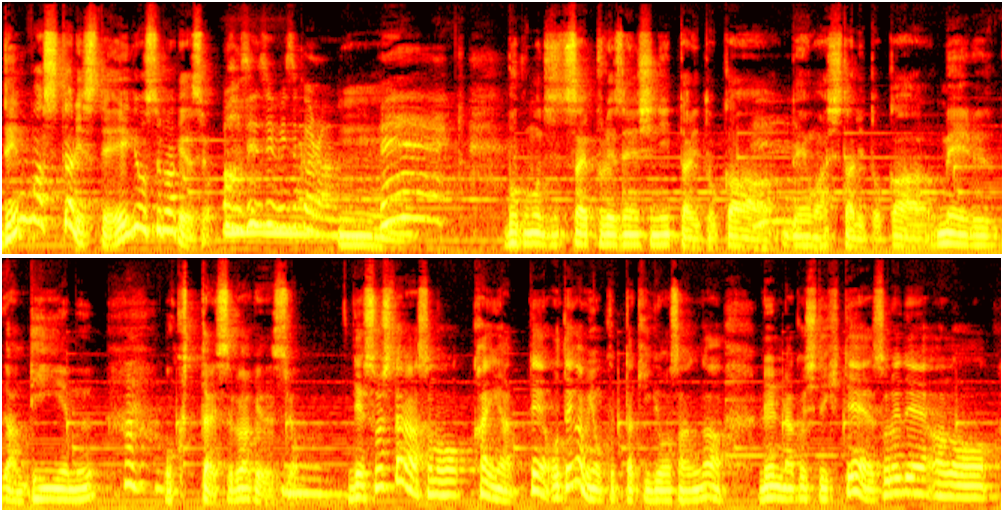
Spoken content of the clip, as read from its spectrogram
電話したりして営業するわけですよ。あ、先生自ら。うん、えー僕も実際プレゼンしに行ったりとか、電話したりとか、メール、あ DM 送ったりするわけですよ。で、そしたらその会あって、お手紙送った企業さんが連絡してきて、それで、あの、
